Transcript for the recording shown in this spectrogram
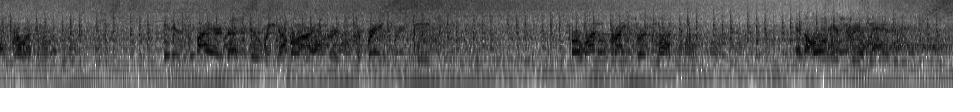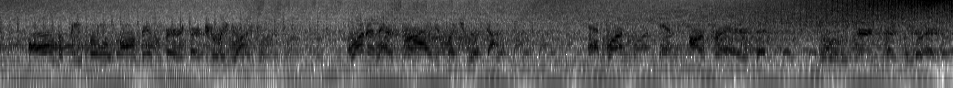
of tranquility, it inspires us to redouble our efforts to bring peace for one priceless moment in the whole history of man. All the people on this earth are truly one. One in their pride in what you have done and one in our prayers that you will return safely to earth.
